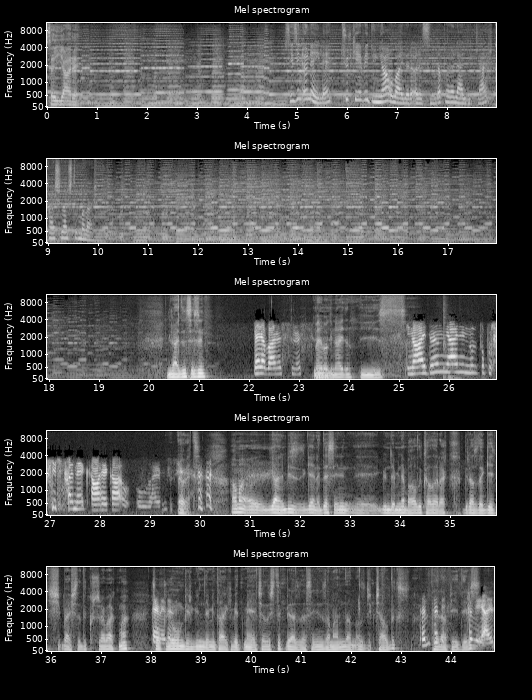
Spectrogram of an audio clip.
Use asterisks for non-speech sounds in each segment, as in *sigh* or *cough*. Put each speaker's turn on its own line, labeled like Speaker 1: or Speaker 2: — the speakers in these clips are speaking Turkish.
Speaker 1: Seyyare
Speaker 2: Sezin Öne Türkiye ve dünya olayları arasında paralellikler, karşılaştırmalar.
Speaker 3: Günaydın Sezin.
Speaker 4: Merhaba, nasılsınız?
Speaker 1: Merhaba, günaydın.
Speaker 3: İyiyiz.
Speaker 4: Günaydın. Yani Nur Topuz *laughs* bir iki tane KHK vermiş.
Speaker 3: Evet. *laughs* Ama e, yani biz gene de senin e, gündemine bağlı kalarak biraz da geç başladık kusura bakma. Çok
Speaker 4: evet,
Speaker 3: yoğun
Speaker 4: evet.
Speaker 3: bir gündemi takip etmeye çalıştık. Biraz da senin zamandan azıcık çaldık.
Speaker 4: Tabii tabii.
Speaker 3: Telafi ederiz.
Speaker 4: Tabii yani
